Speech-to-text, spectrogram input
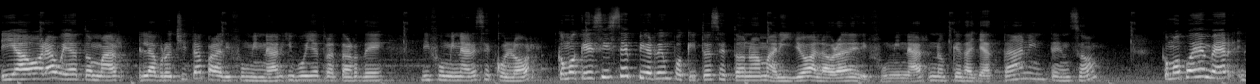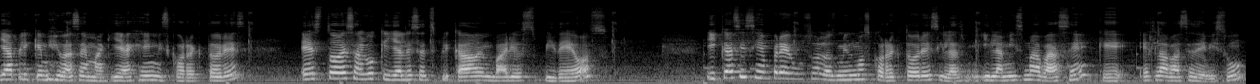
Y ahora voy a tomar la brochita para difuminar y voy a tratar de difuminar ese color. Como que sí se pierde un poquito ese tono amarillo a la hora de difuminar, no queda ya tan intenso. Como pueden ver, ya apliqué mi base de maquillaje y mis correctores. Esto es algo que ya les he explicado en varios videos. Y casi siempre uso los mismos correctores y, la misma base, que es la base de Bisú,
